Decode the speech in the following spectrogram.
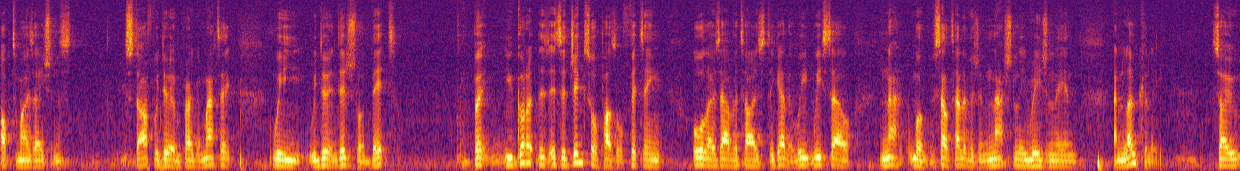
optimizations stuff. We do it in programmatic. We, we do it in digital a bit. But you got to, it's a jigsaw puzzle fitting all those advertisers together. We, we sell, well, we sell television nationally, regionally, and, and locally. So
